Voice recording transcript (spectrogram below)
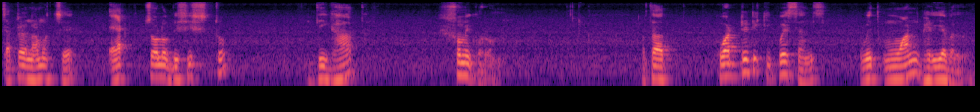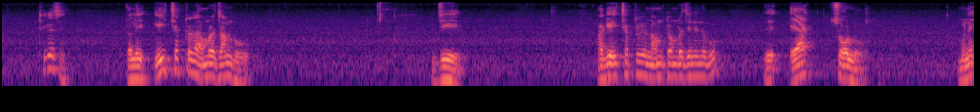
চ্যাপ্টারের নাম হচ্ছে এক চল বিশিষ্ট দ্বিঘাত সমীকরণ। অর্থাৎ quadratic equations with one variable ঠিক আছে? তাহলে এই চ্যাপ্টারে আমরা জানব যে আগে এই চ্যাপ্টারের নামটা আমরা জেনে নেব যে এক চলো মানে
